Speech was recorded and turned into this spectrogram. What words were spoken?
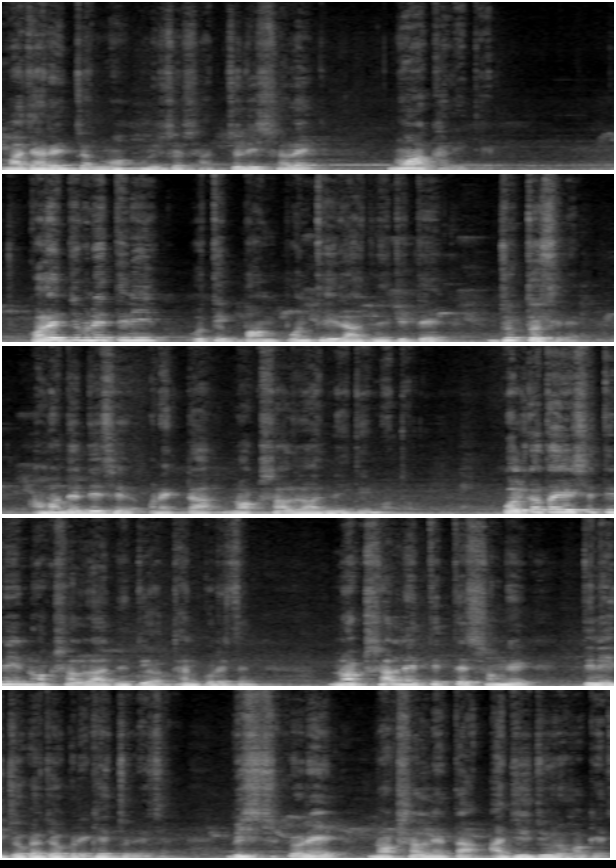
মাজারের জন্ম উনিশশো সাতচল্লিশ সালে নোয়াখালীতে। কলেজ জীবনে তিনি অতি বামপন্থী রাজনীতিতে যুক্ত ছিলেন। আমাদের দেশের অনেকটা নকশাল রাজনীতির মতো। কলকাতায় এসে তিনি নকশাল রাজনীতি অধ্যয়ন করেছেন। নকশাল নেতৃত্বের সঙ্গে তিনি যোগাযোগ রেখে চলেছেন। বিশেষ করে নকশাল নেতা আজিজুর হকের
